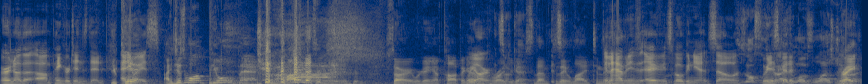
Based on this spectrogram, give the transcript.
Or no, the um, Pinkertons did. You can't- Anyways, I just want Buell back. He lied to me. Sorry, we're getting off topic. We I are. have a grudge okay. against them because they lied to me. and I haven't, even- I haven't even spoken yet, so He's also we the just guy gotta. who loves the Last Jedi. right,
